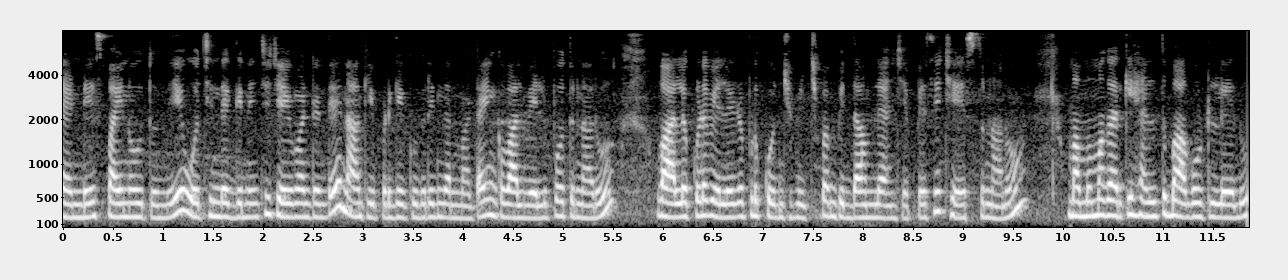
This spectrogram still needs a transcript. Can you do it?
టెన్ డేస్ పైన అవుతుంది వచ్చిన దగ్గర నుంచి చేయమంటుంటే నాకు ఇప్పటికే కుదిరిందనమాట. ఇంకా వాళ్ళు వెళ్ళిపోతున్నారు. వాళ్ళకు కూడా వెళ్ళేటప్పుడు కొంచెం ఇచ్చి పంపిద్దాంలే అని చెప్పేసి చేస్తున్నాను. మా అమ్మమ్మ గారికి హెల్త్ బాగోట్లేదు.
